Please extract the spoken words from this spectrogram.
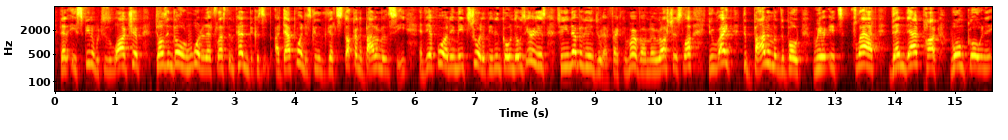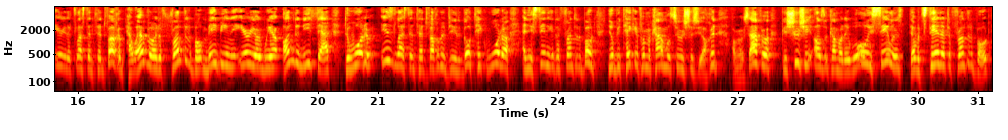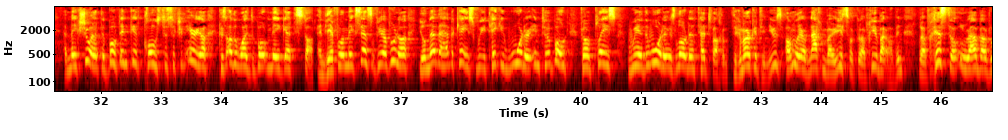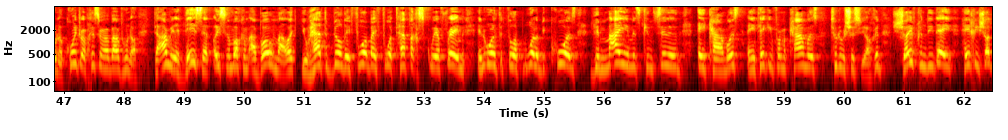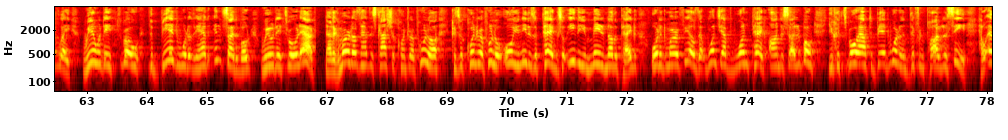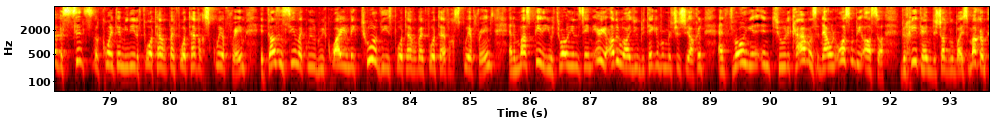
that a spina, which is a large ship, doesn't go in water that's less than 10 because at that point it's going to get stuck on the bottom of the sea. And therefore, they made sure that they didn't go in those areas. So you're never going to do that. Erashis law, You're right, the bottom of the boat where it's flat, then that part won't go in an area that's less than 10 tefachim. However, the front of the boat may be in an area where underneath that the water is less than 10 tefachim. If you're going to go take water and you're standing at the front of the boat, you'll be taken from a camel to Rishis Yachid. There were always sailors that would stand at the front of the boat and make sure that the boat didn't get close to such an area because otherwise the boat may get stuck. And therefore it makes sense if you're Avuna, you'll never have a case where you're taking water into a boat from a place where the water is lower than 10 tefachim. The Gemara continues, of Nachman Bar Yitzchak, Rav Chia Bar Avin, Rav Chisda, Rav Huna. According to Rav Chisda Rav Huna, the Amri they said you had to build a four by four tefach square frame in order to fill up water because the mayim is considered a carmelist, and you're taking from a carmelist to the Rishis Yachid. Shaifkan Didei Hechi Shadlei. Where would they throw the bad water they had inside the boat? Where would they throw it out? Now the Gemara doesn't have this kasha according to Rav Huna because according to Rav Huna, all you need is a peg. So either you made another peg, or the Gemara feels that once you have one peg on the side of the boat, you could throw out the bad water in a different part of the sea. However, since according to him you need a four tefach by four tefach square frame, it doesn't seem like we would require you to make two of these four tefach by four tefach square frames, and it must be that you're throwing in the same area. Otherwise, you'd be taking from Rishis Yachid and throwing it into the camels, and that would also be asa.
